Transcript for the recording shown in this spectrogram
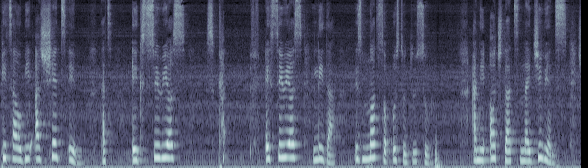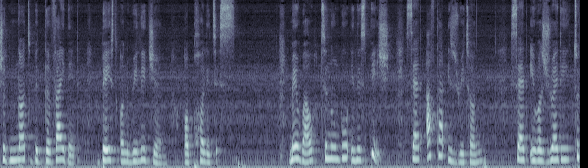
Peter Obi assured him that a serious a serious leader is not supposed to do so. And he urged that Nigerians should not be divided based on religion or politics. Meanwhile, Tinubu in his speech said after his return, said he was ready to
